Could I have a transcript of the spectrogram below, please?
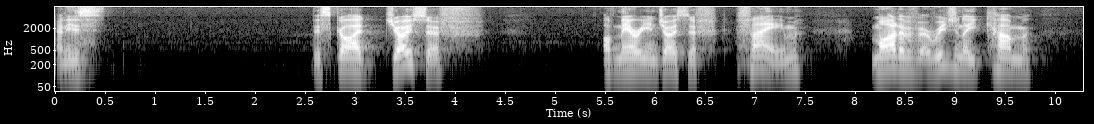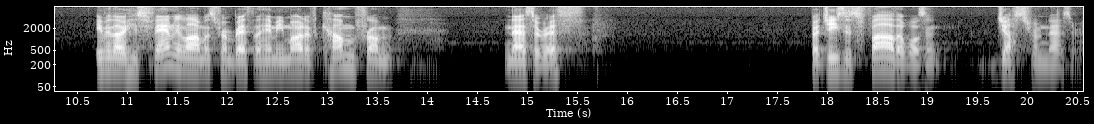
And his, this guy, Joseph, of Mary and Joseph fame, might have originally come, even though his family line was from Bethlehem, he might have come from Nazareth. But Jesus' father wasn't just from Nazareth.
